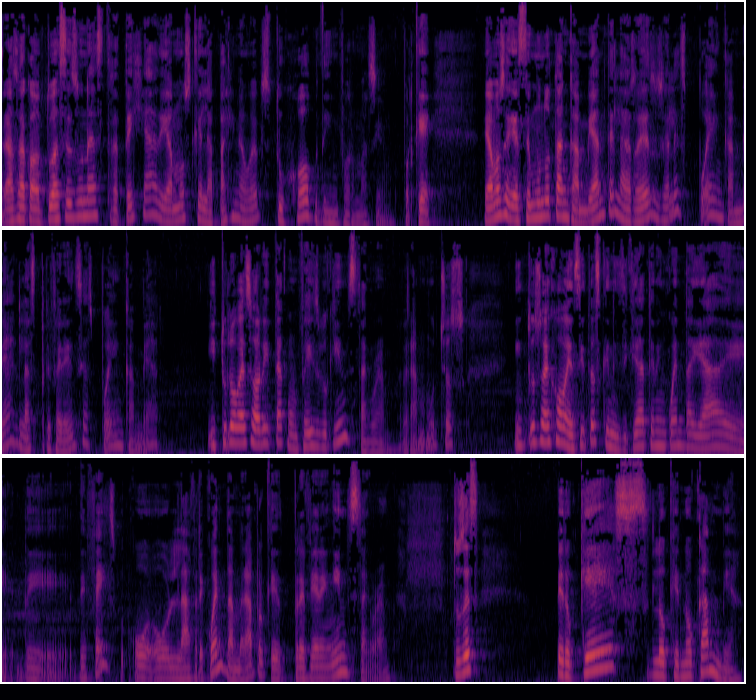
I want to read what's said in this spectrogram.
O sea, cuando tú haces una estrategia, digamos que la página web es tu hub de información. Porque digamos, en este mundo tan cambiante, las redes sociales pueden cambiar, las preferencias pueden cambiar. Y tú lo ves ahorita con Facebook e Instagram, ¿verdad? Muchos, incluso hay jovencitos que ni siquiera tienen cuenta ya de, de, Facebook o, o, la frecuentan, ¿verdad? Porque prefieren Instagram. Entonces, ¿pero qué es lo que no cambia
